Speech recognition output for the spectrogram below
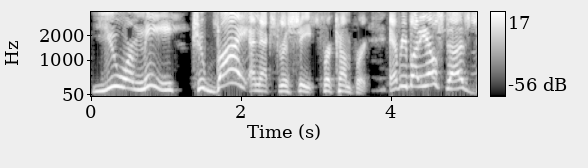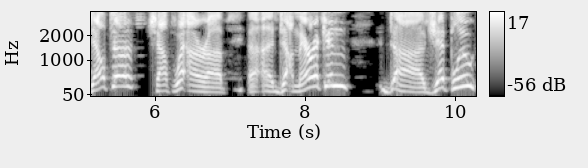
you or me to buy an extra seat for comfort. Everybody else does. Delta, Southwest, or uh, uh, uh American, uh, JetBlue,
